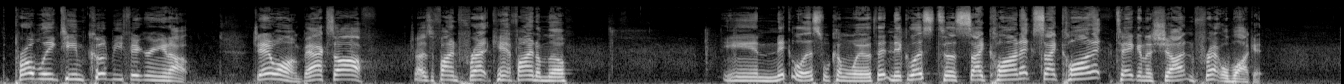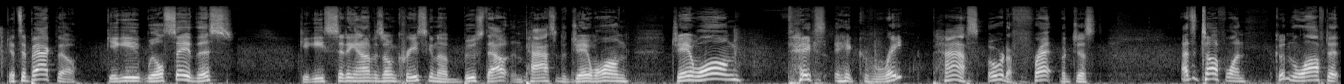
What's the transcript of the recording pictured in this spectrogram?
The Pro League team could be figuring it out. Jay Wong backs off. Tries to find Fret. Can't find him, though. And Nicholas will come away with it. Nicholas to Cyclonic. Cyclonic taking a shot, and Fret will block it. Gets it back, though. Giggy will save this. Giggy sitting out of his own crease, going to boost out and pass it to Jay Wong. Jay Wong takes a great pass over to Fret, but just that's a tough one. Couldn't loft it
